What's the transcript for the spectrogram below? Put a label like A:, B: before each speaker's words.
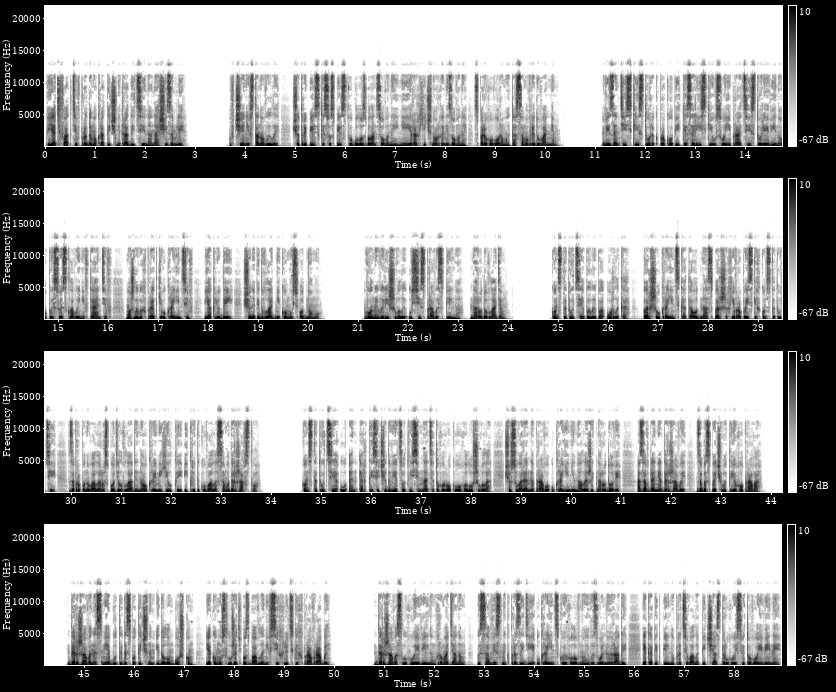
A: П'ять фактів про демократичні традиції на нашій землі. Вчені встановили, що трипільське суспільство було збалансоване і неієрархічно організоване з переговорами та самоврядуванням. Візантійський історик Прокопій Кесарійський у своїй праці Історія війн описує склавинів та антів, можливих предків українців, як людей, що не підвладні комусь одному. Вони вирішували усі справи спільно, народовладдям. Конституція Пилипа Орлика, перша українська та одна з перших європейських конституцій, запропонувала розподіл влади на окремі гілки і критикувала самодержавство. Конституція УНР 1918 року оголошувала, що суверенне право Україні належить народові, а завдання держави забезпечувати його права. Держава не сміє бути деспотичним ідолом-божком, якому служать позбавлені всіх людських прав раби. Держава слугує вільним громадянам, писав вісник президії Української головної визвольної ради, яка підпільно працювала під час Другої світової війни.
